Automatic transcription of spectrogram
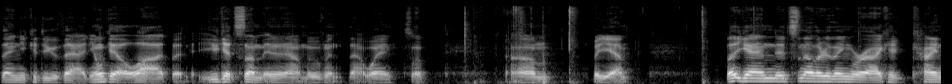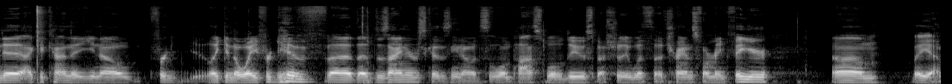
then you could do that. You don't get a lot, but you get some in and out movement that way. So, um, but yeah. But again, it's another thing where I could kind of, I could kind of, you know, for like in a way forgive uh, the designers because you know it's a little impossible to do, especially with a transforming figure. Um, but yeah,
